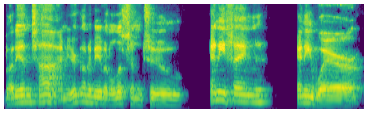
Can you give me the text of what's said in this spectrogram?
But in time, you're going to be able to listen to anything, anywhere,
